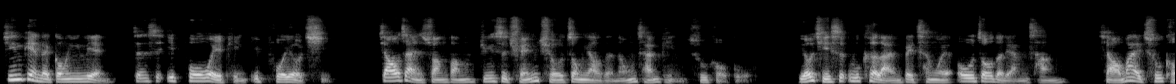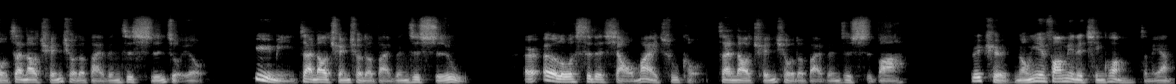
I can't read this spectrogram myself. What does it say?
晶片的供应链真是一波未平，一波又起。交战双方均是全球重要的农产品出口国，尤其是乌克兰被称为欧洲的粮仓。小麦出口占到全球的百分之十左右，玉米占到全球的百分之十五，而俄罗斯的小麦出口占到全球的百分之十八。Richard，农业方面的情况怎么样？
